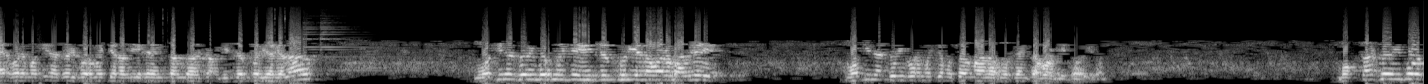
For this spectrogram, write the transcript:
এরপরে মদিনা শরীফের মধ্যে নবী করিম হিজরত করিয়া গেল মদিনা শরীফের মধ্যে হিজরত করিয়া নেওয়ার বাদে মদিনা শরীফের মধ্যে মুসলমান সংখ্যা বর্ণিত হইল। মক্কা শরীফের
